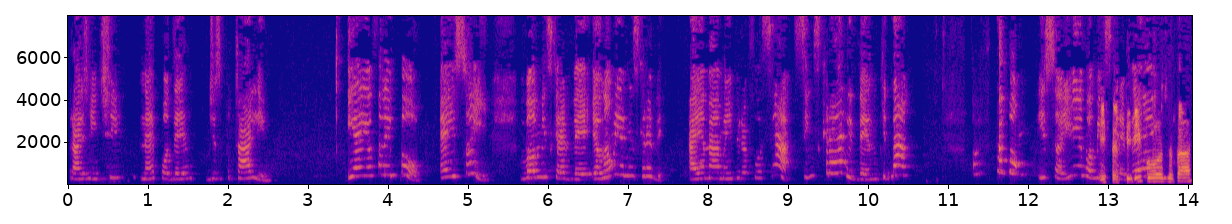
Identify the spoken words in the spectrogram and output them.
para a gente né, poder disputar ali. E aí eu falei, pô, é isso aí. Vou me inscrever. Eu não ia me inscrever. Aí a minha mãe virou e falou assim: ah, se inscreve, vendo que dá. Eu falei, tá bom, isso aí, vou me Isso é perigoso, tá?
